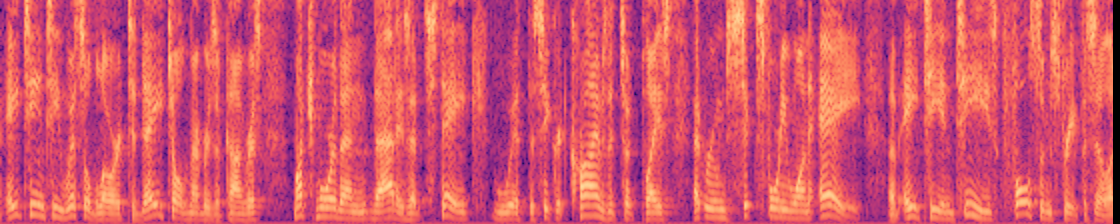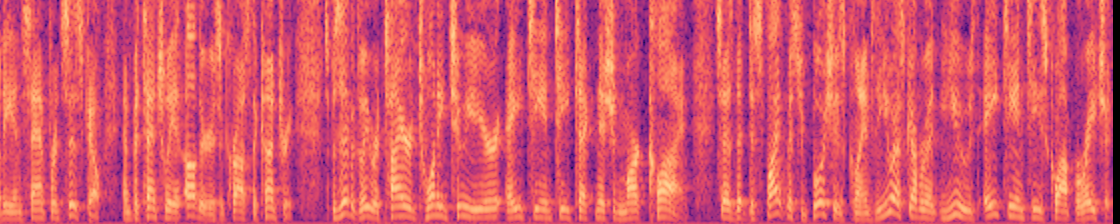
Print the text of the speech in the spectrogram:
AT&T whistleblower today told members of Congress much more than that is at stake with the secret crimes that took place at room 641A of AT&T's Folsom Street facility in San Francisco and potentially at others across the country. Specifically, retired 22-year AT&T technician Mark Klein says that despite Mr. Bush's claims, the U.S. government used AT&T's cooperation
